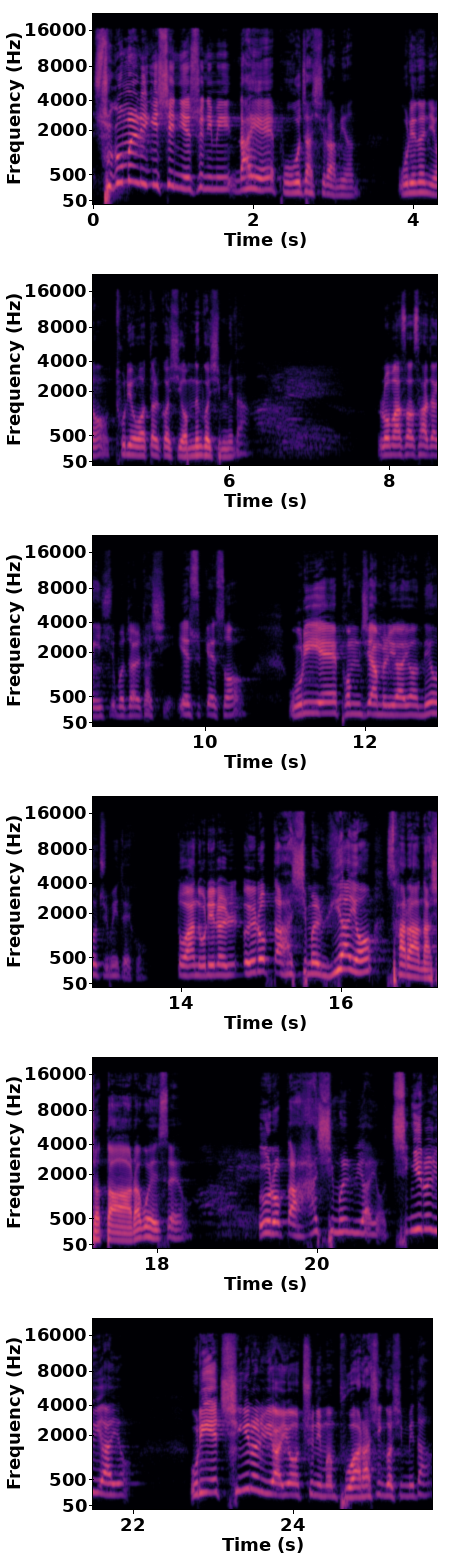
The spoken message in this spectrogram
죽음을 이기신 예수님이 나의 보호자시라면 우리는요 두려워 떨 것이 없는 것입니다. 로마서 4장 25절 다시 예수께서 우리의 범죄함을 위하여 내어줌이 되고 또한 우리를 의롭다 하심을 위하여 살아나셨다라고 했어요. 의롭다 하심을 위하여 칭의를 위하여 우리의 칭의를 위하여 주님은 부활하신 것입니다.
